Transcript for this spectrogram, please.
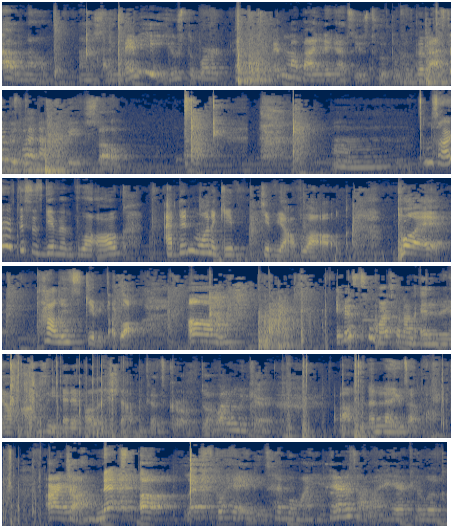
I don't know, honestly. Maybe it used to work. Maybe my body got used to it because baby, I still be sweating out the bitch, so. Mm. I'm sorry if this is giving vlog. I didn't want to give give y'all vlog, but probably giving a vlog. Um, if it's too much when I'm editing, I'll obviously edit all this shit out because girls don't really care about none of that you talk about. All right, y'all. Next up, let's go ahead and detangle my hair so my hair can look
